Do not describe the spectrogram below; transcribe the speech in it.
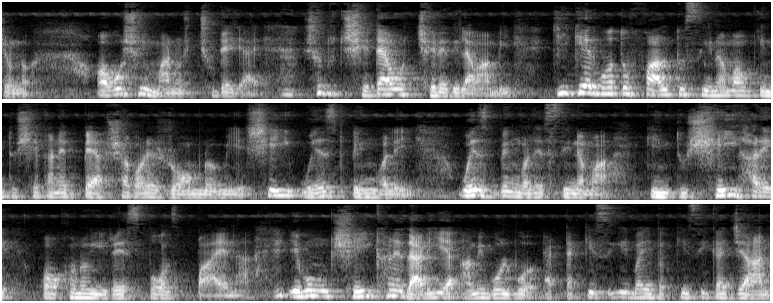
জন্য অবশ্যই মানুষ ছুটে যায়। শুধু সেটাও ছেড়ে দিলাম আমি। কিকের মতো ফালতু সিনেমাও কিন্তু সেখানে ব্যবসা করে রম রমিয়ে। সেই ওয়েস্ট বেঙ্গলেই, ওয়েস্ট বেঙ্গলের সিনেমা কিন্তু সেই হারে কখনোই রেসপন্স পায় না। এবং সেইখানে দাঁড়িয়ে আমি বলব, একটা কিসিকি বাই বা কিসিকা যান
